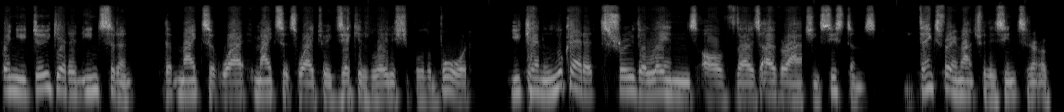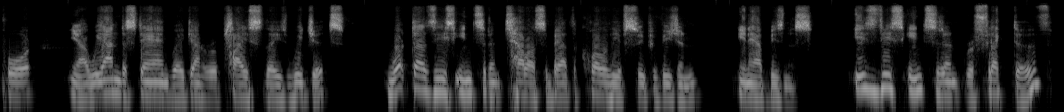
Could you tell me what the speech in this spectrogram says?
when you do get an incident that makes it way makes its way to executive leadership or the board, you can look at it through the lens of those overarching systems. Thanks very much for this incident report you know, we understand we're going to replace these widgets. What does this incident tell us about the quality of supervision in our business? Is this incident reflective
